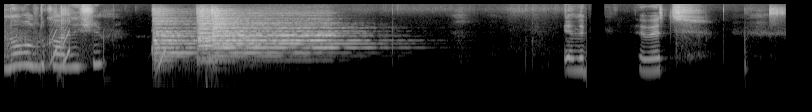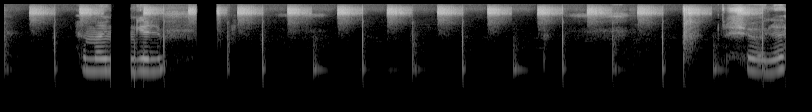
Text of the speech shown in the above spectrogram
Ne oldu kardeşim? Yani Evet. Hemen gelelim. Şöyle.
